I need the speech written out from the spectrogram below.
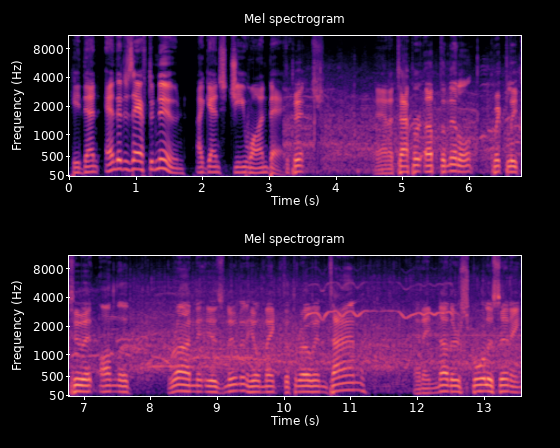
He then ended his afternoon against Ji-hwan Bae. The pitch. And a tapper up the middle. Quickly to it on the run is Newman. He'll make the throw in time. And another scoreless inning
